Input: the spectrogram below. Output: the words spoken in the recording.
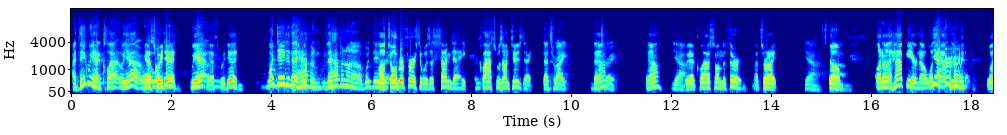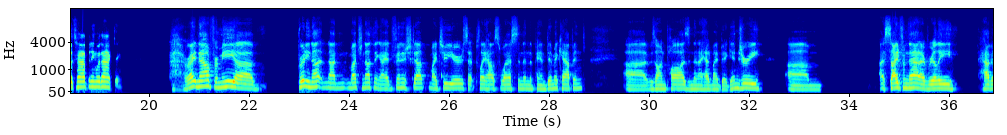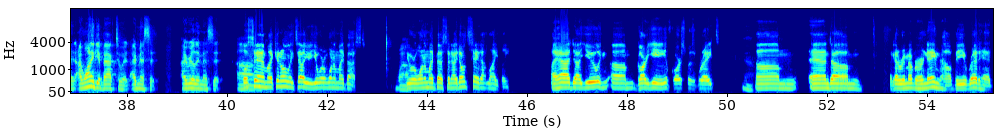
I think we had class. Oh, yeah. Yes, What we day- did. We had. Yes, we did. What day did that happen? That happened on a what day? October 1st, it was a Sunday. Class was on Tuesday. That's right. That's Yeah? right. Yeah. Yeah. We had class on the 3rd. That's right. Yeah. So, Um, on a happier note, what's yeah, happening right. with what's happening with acting? right now for me uh pretty not not much nothing i had finished up my two years at playhouse west and then the pandemic happened uh it was on pause and then i had my big injury um aside from that i really haven't i want to get back to it i miss it i really miss it um, Well, Sam, I can only tell you, you were one of my best. wow. You were one of my best, and I don't say that lightly. I had uh, you and um, Garye, of course, was great. Yeah. Um, and um, I got to remember her name now, the redhead.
